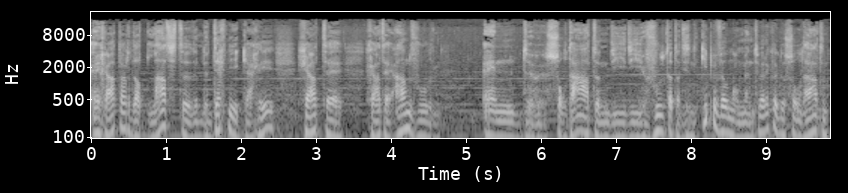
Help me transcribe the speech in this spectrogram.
Hij gaat daar dat laatste, de dernier carré, gaat hij, gaat hij aanvoeren. En de soldaten, die, die je voelt dat dat is een kippenvelmoment werkelijk, de soldaten,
